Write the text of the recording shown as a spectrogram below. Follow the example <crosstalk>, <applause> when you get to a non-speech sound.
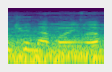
You turn that volume up?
